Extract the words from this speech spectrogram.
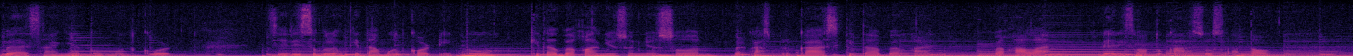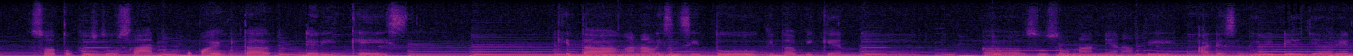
bahasanya tuh mood court. Jadi sebelum kita mood court itu kita bakal nyusun-nyusun berkas-berkas kita bakal bakalan dari suatu kasus atau suatu putusan pokoknya kita dari case kita nganalisis itu kita bikin uh, susunannya nanti ada sendiri diajarin.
